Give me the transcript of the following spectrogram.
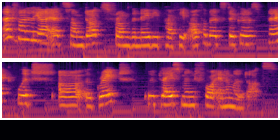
And finally I add some dots from the Navy Puffy Alphabet Stickers pack, which are a great replacement for enamel dots.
